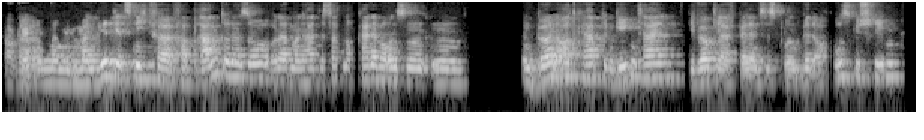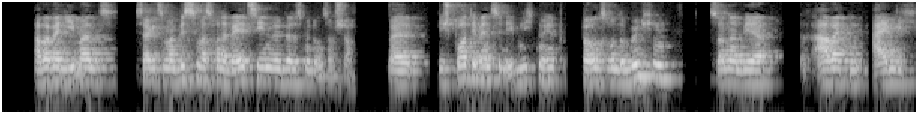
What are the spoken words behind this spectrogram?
Okay. Äh, man, man, wird jetzt nicht ver, verbrannt oder so, oder man hat, es hat noch keiner bei uns einen, einen Burnout gehabt. Im Gegenteil, die Work-Life-Balance wird auch groß geschrieben. Aber wenn jemand, ich sage jetzt mal ein bisschen was von der Welt sehen will, wird es mit uns auch schaffen. Weil die Sportevents sind eben nicht nur bei uns rund um München, sondern wir arbeiten eigentlich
